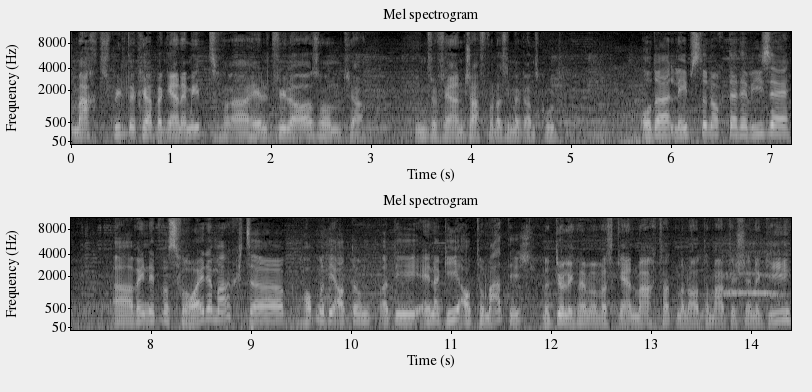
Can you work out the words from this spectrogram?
macht, spielt der Körper gerne mit, äh, hält viel aus und ja, insofern schafft man das immer ganz gut. Oder lebst du nach der Devise, äh, wenn etwas Freude macht, äh, hat man die, Auto die, Energie automatisch? Natürlich, wenn man was gern macht, hat man automatisch Energie.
